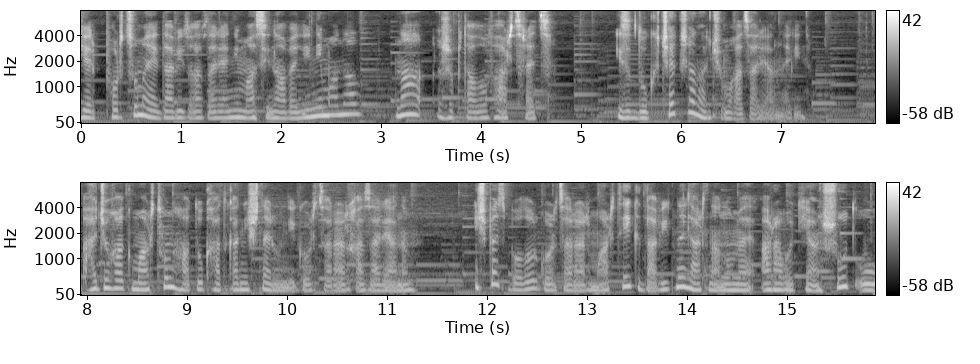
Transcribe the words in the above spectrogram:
երբ փորձում էի Դավիթ Ղազարյանի մասին ավելին իմանալ, նա ժպտալով հարցրեց. Իսկ դուք չեք ճանաչում Ղազարյաններին։ Հաջողակ մարդուն հատուկ հատկանիշներ ունի գործարար Ղազարյանը։ Ինչպես բոլոր գործարար մարդիկ, Դավիթն էլ արթնանում է առավոտյան շուտ ու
